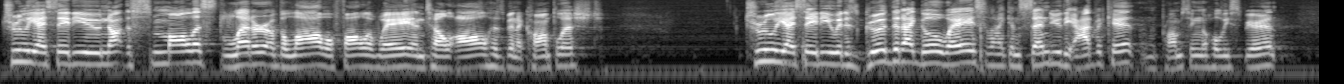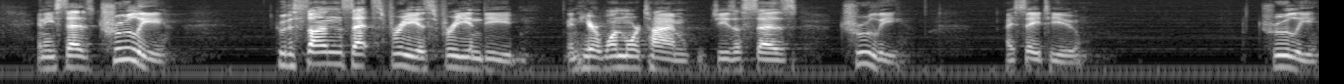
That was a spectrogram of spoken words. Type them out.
Truly, I say to you, not the smallest letter of the law will fall away until all has been accomplished. Truly, I say to you, it is good that I go away so that I can send you the advocate, promising the Holy Spirit. And he says, Truly, who the Son sets free is free indeed. And here, one more time, Jesus says, Truly, I say to you, truly,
